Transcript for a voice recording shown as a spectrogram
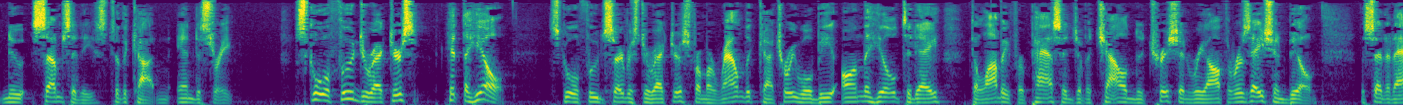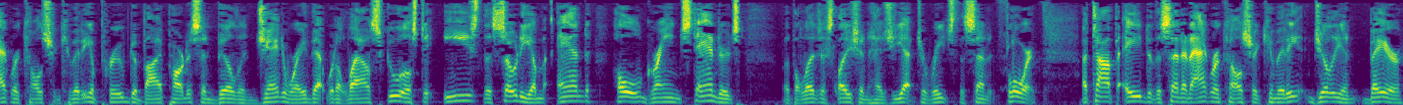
new subsidies to the cotton industry. School food directors hit the hill School food service directors from around the country will be on the Hill today to lobby for passage of a child nutrition reauthorization bill. The Senate Agriculture Committee approved a bipartisan bill in January that would allow schools to ease the sodium and whole grain standards, but the legislation has yet to reach the Senate floor. A top aide to the Senate Agriculture Committee, Jillian Bayer,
